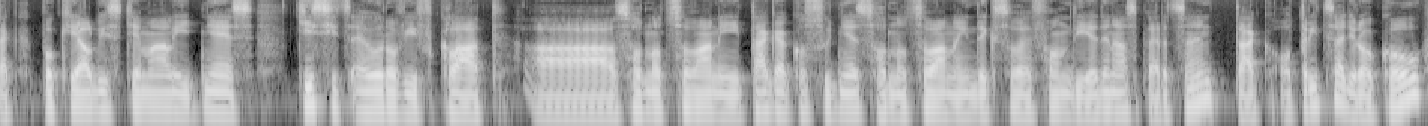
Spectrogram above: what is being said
tak pokiaľ by ste mali dnes 1000 eurový vklad a zhodnocovaný tak, ako sú dnes zhodnocované indexové fondy 11%, tak o 30 rokov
